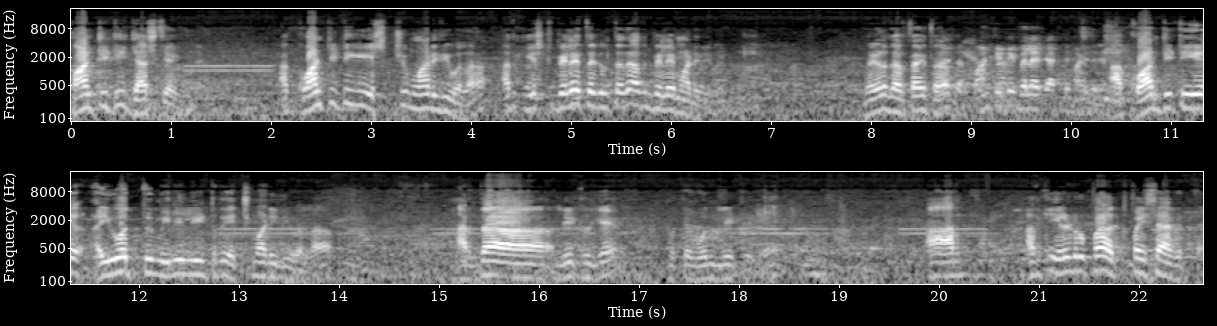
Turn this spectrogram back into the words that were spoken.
ಕ್ವಾಂಟಿಟಿ ಜಾಸ್ತಿ ಆಗಿದೆ. ಆ ಕ್ವಾಂಟಿಟಿಗೆ ಎಷ್ಟು ಮಾಡಿದೀವಲ್ಲ ಅದಕ್ಕೆ ಎಷ್ಟು ಬೆಲೆ ತಗುಲ್ತದೆ ಅದಕ್ಕೆ ಬೆಲೆ ಮಾಡಿದ್ದೀವಿ ಹೇಳೋದು ಅರ್ಥ ಆಯ್ತಾ? ಕ್ವಾಂಟಿಟಿ ಬೆಲೆ ಜಾಸ್ತಿ ಮಾಡಿದ್ದೀವಿ ಆ ಕ್ವಾಂಟಿಟಿ ಐವತ್ತು ಮಿಲಿ ಲೀಟ್ರ್ ಹೆಚ್ಚು ಮಾಡಿದೀವಲ್ಲ ಅರ್ಧ ಲೀಟರ್ಗೆ ಮತ್ತೆ ಒಂದು ಲೀಟ್ರಿಗೆ. ಆ ಅದಕ್ಕೆ ಎರಡು ರೂಪಾಯಿ ಹತ್ತು ಪೈಸೆ ಆಗುತ್ತೆ.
